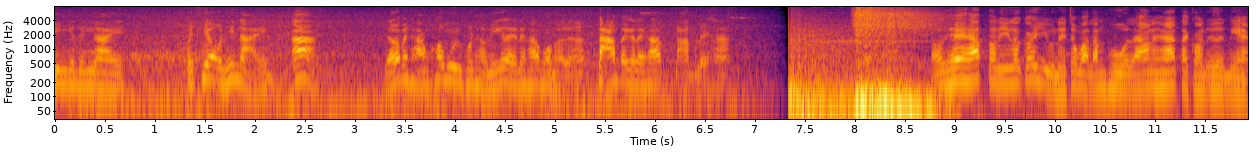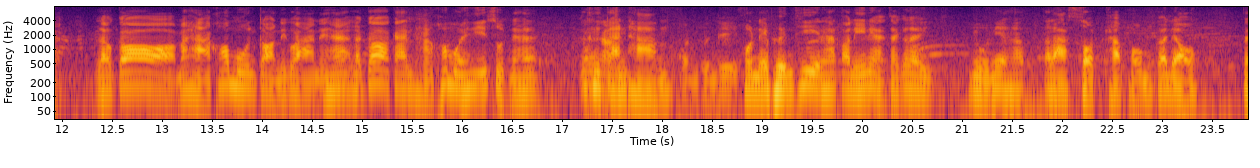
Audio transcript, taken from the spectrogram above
กินกันยังไง ไปเที่ยวกันที่ไหนอะเดี๋ยวเราไปถามข้อมูลคนแถวนี้กันเลยนะครับผมมาเลยฮะ ตามไปกันเลยครับ ตามเลยฮะ โอเคครับ ตอนนี้เราก็อยู่ในจังหวัดลำพูนแล้วนะฮะ แต่ก่อนอื่นเนี่ยเราก็มาหาข้อมูลก่อนดีกว่านะฮะ แล้วก็การหาข้อมูลให้ดีที่สุดนะฮะ ก็คือการถามคนพื้นที่ คนในพื้นที่นะฮะ ตอนนี้เนี่ยแจ็คก็เลยอยู่เนี่ยครับตลาดสดครับ ผม ก็เดี๋ยวใน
